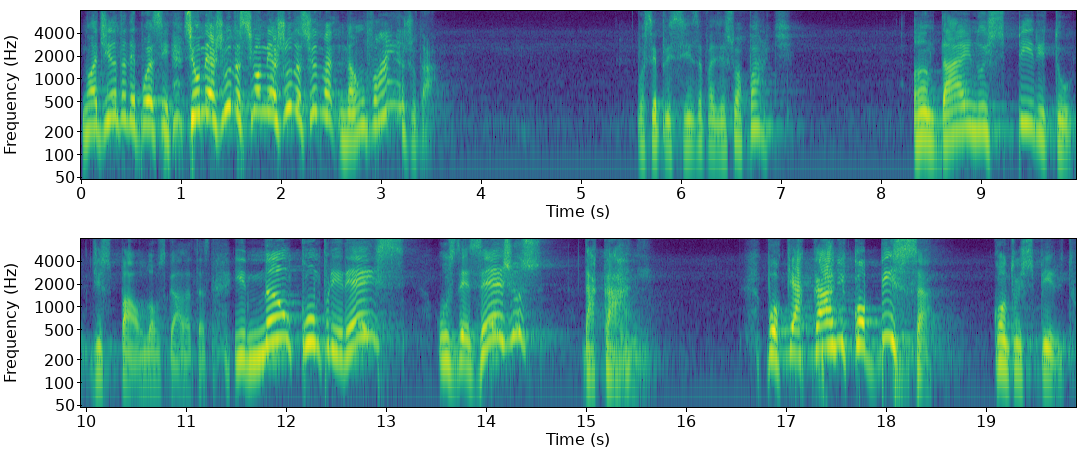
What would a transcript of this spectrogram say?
Não adianta depois assim, Senhor me ajuda, Senhor me ajuda, Senhor me... não vai ajudar. Você precisa fazer sua parte. Andai no espírito, diz Paulo aos Gálatas, e não cumprireis os desejos da carne. Porque a carne cobiça contra o espírito,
